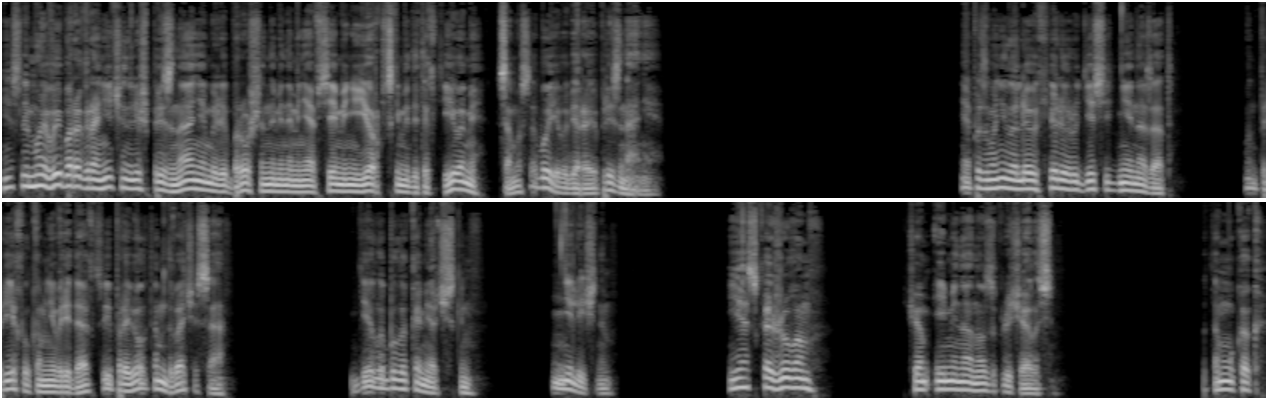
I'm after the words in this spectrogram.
Если мой выбор ограничен лишь признанием или брошенными на меня всеми нью-йоркскими детективами, само собой я выбираю признание. Я позвонила Лео Хеллеру десять дней назад. Он приехал ко мне в редакцию и провел там два часа. Дело было коммерческим, не личным. Я скажу вам, в чем именно оно заключалось. Потому как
